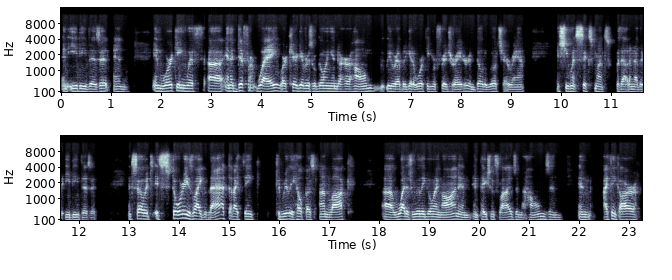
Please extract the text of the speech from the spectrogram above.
an ED visit. And in working with uh, in a different way, where caregivers were going into her home, we were able to get a working refrigerator and build a wheelchair ramp. And she went six months without another ED visit. And so it's, it's stories like that that I think could really help us unlock uh, what is really going on in, in patients' lives in the homes. And, and I think our,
